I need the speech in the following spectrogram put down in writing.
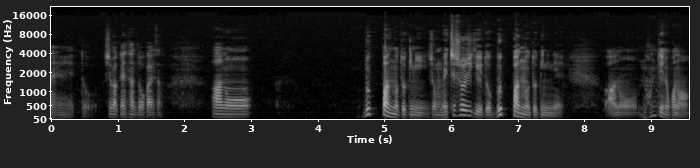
えっ、ー、と、柴犬さんと岡井さん。あのー、物販の時に、ちょ、めっちゃ正直言うと、物販の時にね、あのー、なんていうのかな。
